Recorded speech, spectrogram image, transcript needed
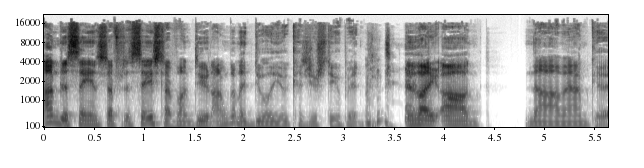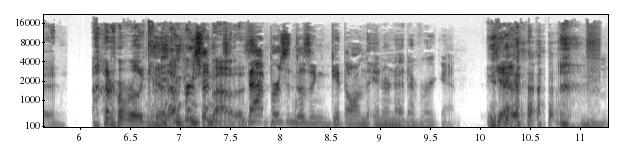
I'm just saying stuff to say stuff. I'm like, dude, I'm gonna duel you because you're stupid. and like, oh, nah, man, I'm good. I don't really care that that much person about this. that person doesn't get on the internet ever again. Yeah. Hmm.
